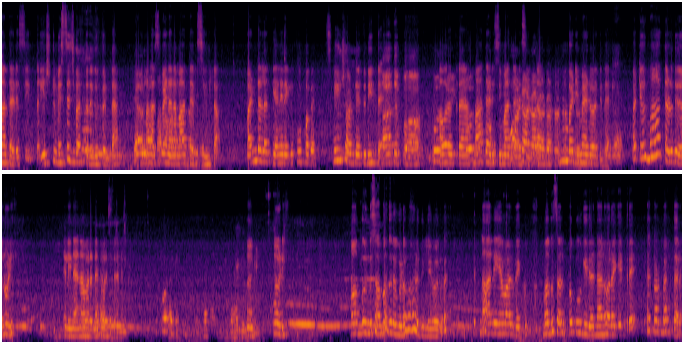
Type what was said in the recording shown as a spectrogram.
ಮಾತಾಡಿಸಿ ಅಂತ. ಎಷ್ಟು ಮೆಸೇಜ್ ಬರ್ತದೆ ಗೊತ್ತುಂಟಾ? ನಿಮ್ಮ ಹಸ್ಬೆಂಡ್ ಅನ್ನ ಮಾತಾಡಿಸಿ ಅಂತ. ಬಂಡಲತ್ತಿ ಅನಿರಿಗೆ ಕೂಪ ಸ್ಕ್ರೀನ್ ಶಾಟ್ ಇದ್ದೆ. ಅವ್ರ ಹತ್ರ ಮಾತಾಡಿಸಿ ಮಾತಾಡಿಸಿ ಅಂತ. ತುಂಬಾ ಡಿಮ್ಯಾಂಡ್ ಆಗಿದೆ ಬಟ್ ಇವ್ರು ಮಾತಾಡುದಿಲ್ಲ, ನೋಡಿ. ಹೇಳಿ, ನಾನು ಅವರನ್ನ ತೋರಿಸ್ತೇನೆ ನಿಮ್ಗೆ. ನೋಡಿ. ಮಗುಂದು ಸಮಾಧಾನ ಕೂಡ ಮಾಡುದಿಲ್ಲ ಇವರು. ನಾನೇ ಮಾಡ್ಬೇಕು. ಮಗು ಸ್ವಲ್ಪ ಕೂಗಿದ್ರೆ ನಾನು ಹೊರಗಿದ್ರೆ ಕರ್ಕೊಂಡು ಬರ್ತಾರೆ.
